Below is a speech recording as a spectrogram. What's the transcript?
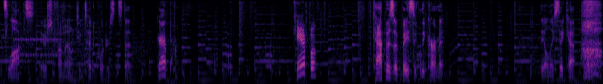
It's locked. Maybe I should find my own team's headquarters instead. Kappa. Kappa. Kappas are basically Kermit. They only say Cap.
